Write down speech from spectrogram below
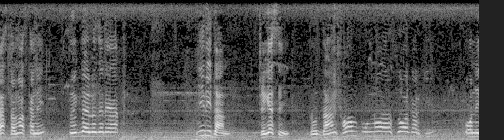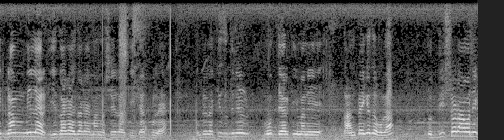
রাস্তার মাঝখানে। তো এগুলো হলো যেন ইরি ধান ঠিক আছে? তো ধান সম্পূর্ণ চক আর কি অনেক গ্রাম মিলে আর কি জায়গায় জায়গায় মানুষের আর কি ক্ষেতগুলা। কিন্তু কিছুদিনের মধ্যে আর কি মানে ধান পেকে যাব গা। তো দৃশ্যটা অনেক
